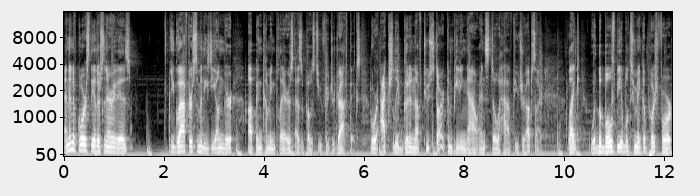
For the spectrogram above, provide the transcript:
And then, of course, the other scenario is you go after some of these younger, up and coming players as opposed to future draft picks who are actually good enough to start competing now and still have future upside. Like, would the Bulls be able to make a push for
